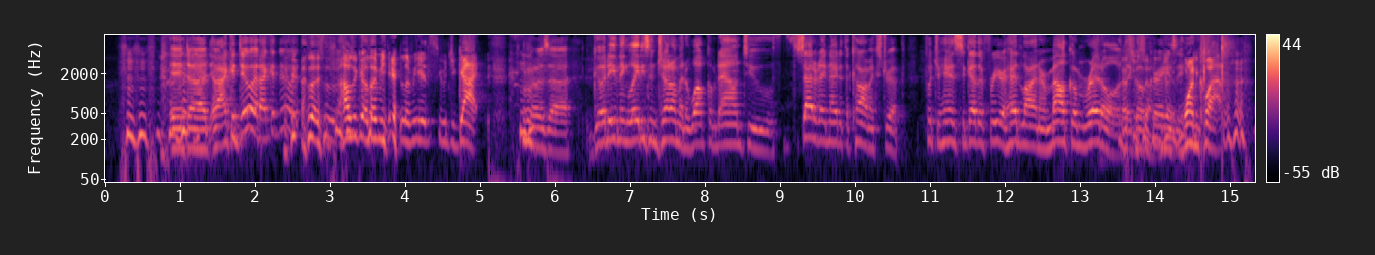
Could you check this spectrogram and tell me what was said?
and Uh, I could do it. I could do it. How's it go? Let me hear. Let me hear. See what you got. It goes, uh, good evening, ladies and gentlemen, and welcome down to Saturday night at the comic strip. Put your hands together for your headliner, Malcolm Riddle. And That's they go what's up. crazy. One clap.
